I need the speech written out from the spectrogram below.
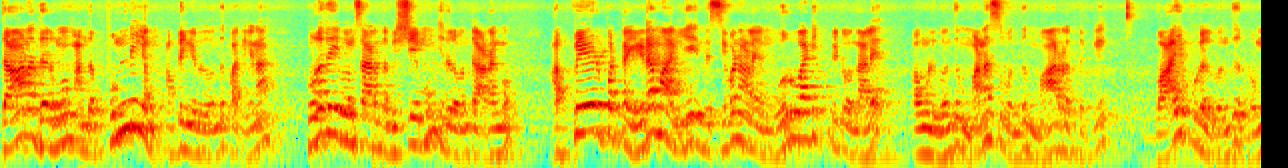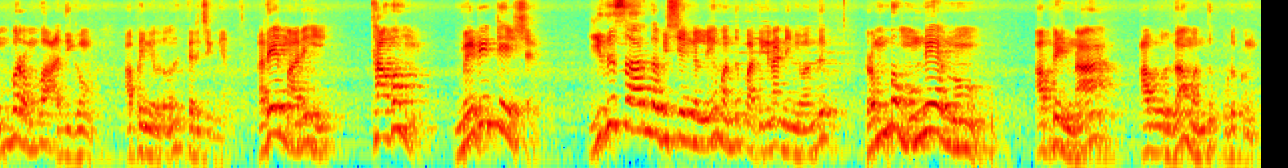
தான தர்மம் அந்த புண்ணியம் அப்படிங்கிறது வந்து பார்த்திங்கன்னா குலதெய்வம் சார்ந்த விஷயமும் இதில் வந்து அடங்கும். அப்பேற்பட்ட இடமாகிய இந்த சிவனாலயம் ஒரு வாட்டி போயிட்டு வந்தாலே அவங்களுக்கு வந்து மனசு வந்து மாறுறதுக்கு வாய்ப்புகள் வந்து ரொம்ப ரொம்ப அதிகம். அப்படிங்கிறத வந்து தெரிஞ்சுங்க அதே மாதிரி தவம் மெடிடேஷன் இது சார்ந்த விஷயங்கள்லையும் வந்து பார்த்தீங்கன்னா நீங்கள் வந்து ரொம்ப முன்னேறணும் அப்படின்னா அவர் தான் வந்து கொடுக்கணும்.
